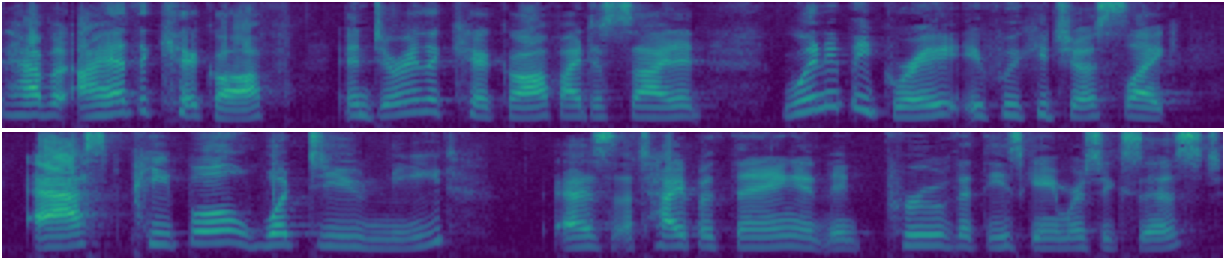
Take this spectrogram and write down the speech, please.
have it, I had the kickoff, and during the kickoff, I decided, wouldn't it be great if we could just like ask people, what do you need as a type of thing, and, prove that these gamers exist?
